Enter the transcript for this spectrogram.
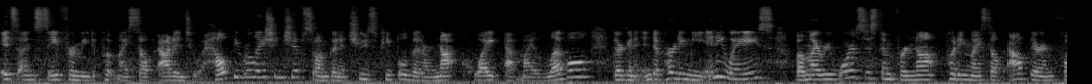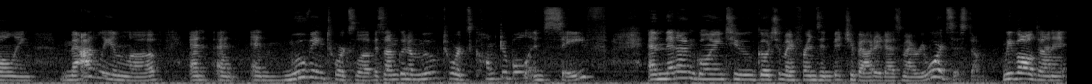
It's unsafe for me to put myself out into a healthy relationship, so I'm going to choose people that are not quite at my level. They're going to end up hurting me anyways, but my reward system for not putting myself out there and falling madly in love and and and moving towards love is I'm going to move towards comfortable and safe and then I'm going to go to my friends and bitch about it as my reward system. We've all done it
